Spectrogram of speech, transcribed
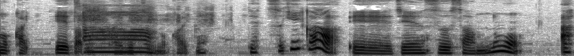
の回。映画の怪物の回ね。で、次が、えージェーンスーさんの、あ、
